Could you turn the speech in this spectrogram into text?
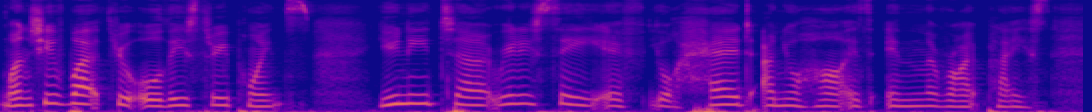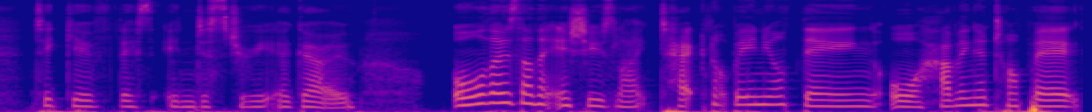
once you've worked through all these three points, you need to really see if your head and your heart is in the right place to give this industry a go. All those other issues like tech not being your thing or having a topic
